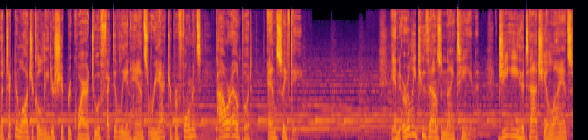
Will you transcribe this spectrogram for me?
the technological leadership required to effectively enhance reactor performance, power output, and safety. In early 2019, GE Hitachi Alliance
